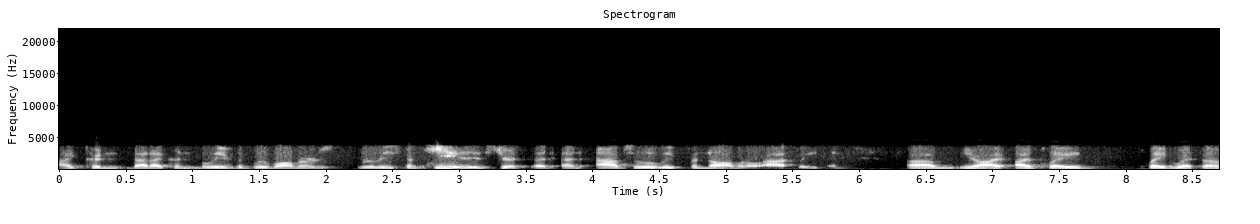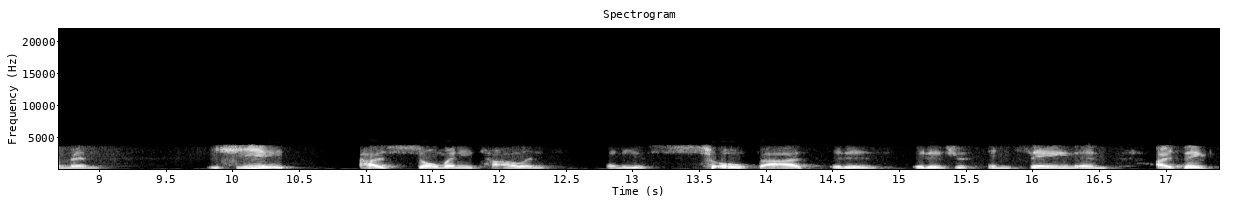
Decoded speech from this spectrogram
I couldn't that I couldn't believe the Blue Bombers released him. He is just a, an absolutely phenomenal athlete, and um, you know I, I played played with him, and he has so many talents, and he is so fast. It is it is just insane, and I think.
